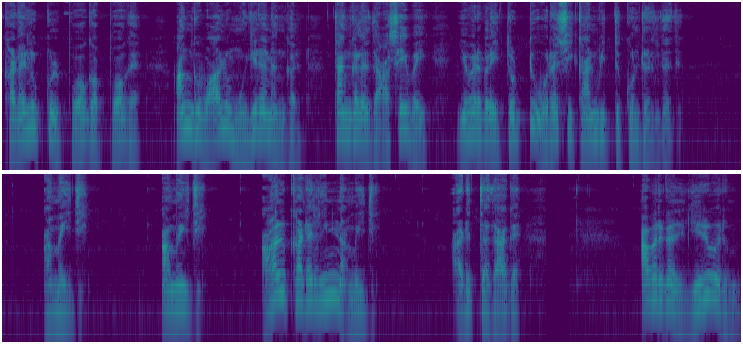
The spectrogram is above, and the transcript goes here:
கடலுக்குள் போக போக அங்கு வாழும் உயிரினங்கள் தங்களது அசைவை இவர்களை தொட்டு உரசி காண்பித்துக் கொண்டிருந்தது. அமைதி. அமைதி. ஆழ்கடலின் அமைதி. அடுத்ததாக அவர்கள் இருவரும்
